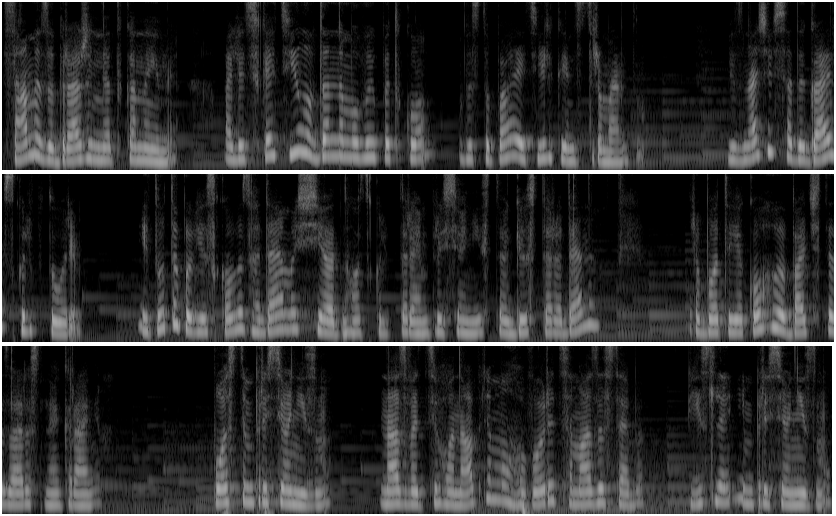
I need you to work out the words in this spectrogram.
саме зображення тканини, а людське тіло в даному випадку виступає тільки інструментом. Відзначився Дега і в скульптурі. І тут обов'язково згадаємо ще одного скульптора-імпресіоніста Гюста Родена, роботи якого ви бачите зараз на екрані. Постімпресіонізм. Назва цього напряму говорить сама за себе після імпресіонізму.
